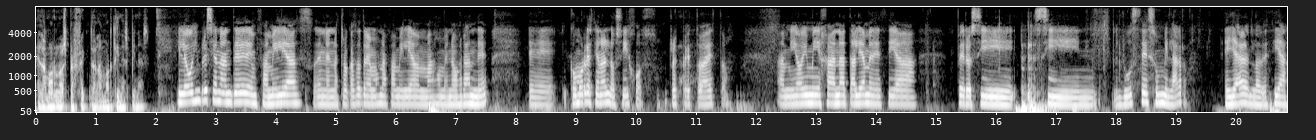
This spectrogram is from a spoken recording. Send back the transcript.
El amor no es perfecto, el amor tiene espinas. Y luego es impresionante en familias, en nuestro caso tenemos una familia más o menos grande, eh, cómo reaccionan los hijos respecto a esto. A mí hoy mi hija Natalia me decía, pero si, si Luz es un milagro ella lo decía.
